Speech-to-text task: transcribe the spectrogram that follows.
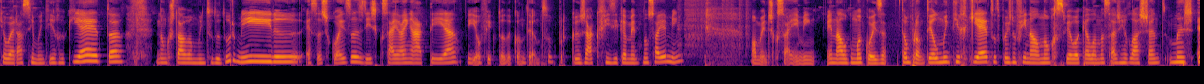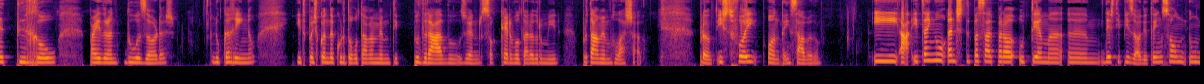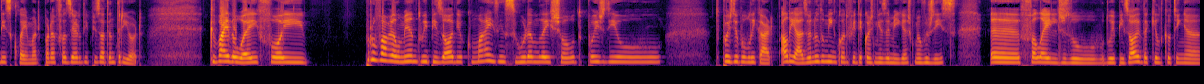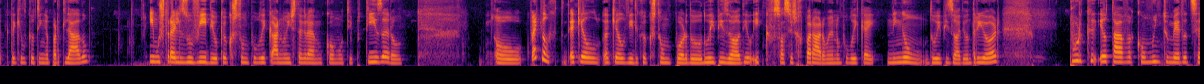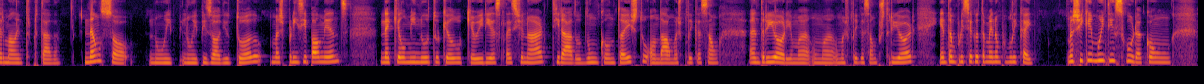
que eu era assim muito irrequieta, não gostava muito de dormir, essas coisas, diz que sai bem à tia e eu fico toda contente, porque já que fisicamente não sai a mim, ao menos que saia em mim em alguma coisa. Então pronto, ele muito irrequieto, depois no final não recebeu aquela massagem relaxante, mas aterrou para ir durante duas horas no carrinho e depois quando acordou estava mesmo tipo pedrado, género, só quero voltar a dormir, porque estava mesmo relaxado. Pronto, isto foi ontem, sábado. E, ah, e tenho, antes de passar para o tema um, deste episódio, tenho só um, um, disclaimer para fazer do episódio anterior. Que, by the way, foi provavelmente o episódio que mais insegura me deixou depois de o, depois de o publicar. Aliás, eu no domingo, quando fui ter com as minhas amigas, como eu vos disse, uh, falei-lhes do, do episódio, daquilo que, eu tinha, daquilo que eu tinha partilhado e mostrei-lhes o vídeo que eu costumo publicar no Instagram como tipo teaser ou ou como é aquele, aquele, aquele vídeo que eu costumo pôr do, do episódio e que, se vocês repararam, eu não publiquei nenhum do episódio anterior porque eu estava com muito medo de ser mal interpretada. Não só no, no episódio todo, mas principalmente naquele minuto que eu, que eu iria selecionar, tirado de um contexto onde há uma explicação anterior e uma, uma, uma explicação posterior, então por isso é que eu também não publiquei. Mas fiquei muito insegura com,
